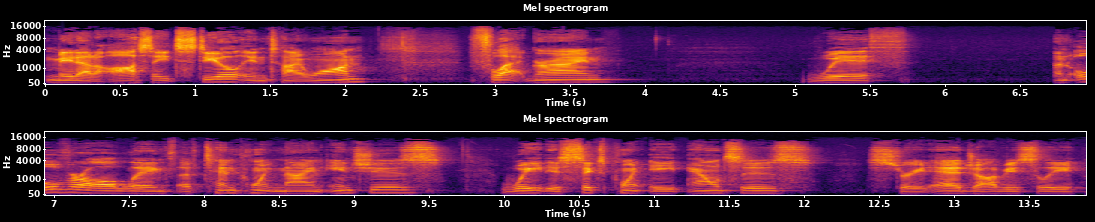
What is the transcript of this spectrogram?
made out of 8 steel in Taiwan, flat grind with an overall length of 10.9 inches. Weight is 6.8 ounces. Straight edge, obviously.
